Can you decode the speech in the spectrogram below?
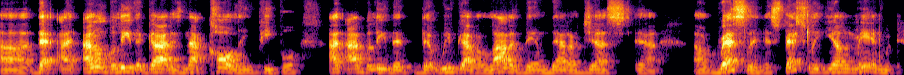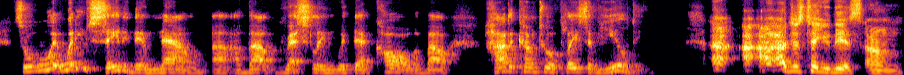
uh, that I, I, don't believe that God is not calling people. I, I, believe that that we've got a lot of them that are just uh, uh, wrestling, especially young men. So, what, what do you say to them now uh, about wrestling with that call, about how to come to a place of yielding? I, will just tell you this. Um,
